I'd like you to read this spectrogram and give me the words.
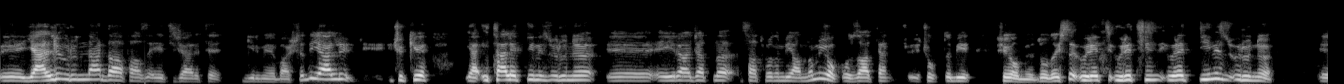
e, yerli ürünler daha fazla e-ticarete girmeye başladı. Yerli çünkü ya ithal ettiğiniz ürünü e, ihracatla satmanın bir anlamı yok. O zaten çok da bir şey olmuyor. Dolayısıyla üret, üret, ürettiğiniz ürünü e,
